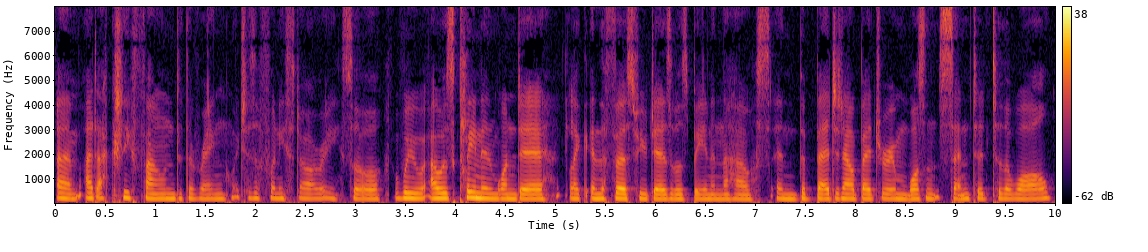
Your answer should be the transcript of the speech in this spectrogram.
um, I'd actually found the ring, which is a funny story. So we, were, I was cleaning one day, like in the first few days of us being in the house, and the bed in our bedroom wasn't centered to the wall.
